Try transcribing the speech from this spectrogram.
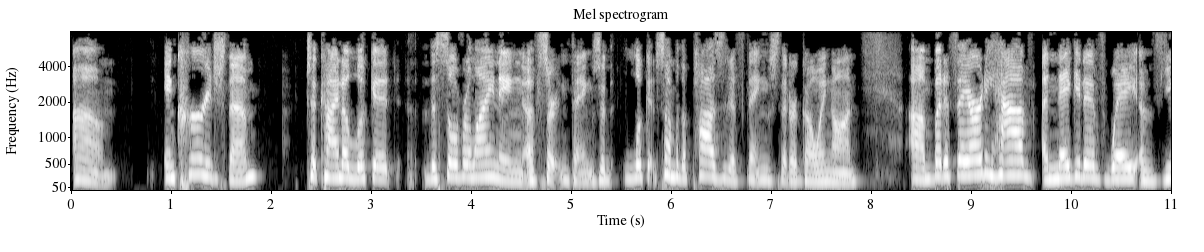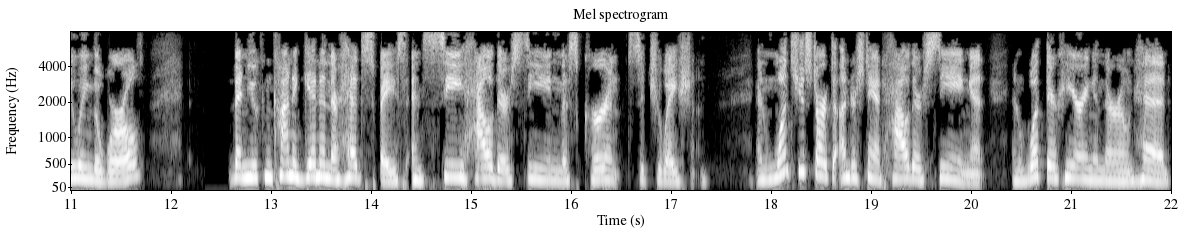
um, encourage them to kind of look at the silver lining of certain things or look at some of the positive things that are going on. Um, but if they already have a negative way of viewing the world then you can kind of get in their headspace and see how they're seeing this current situation and once you start to understand how they're seeing it and what they're hearing in their own head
